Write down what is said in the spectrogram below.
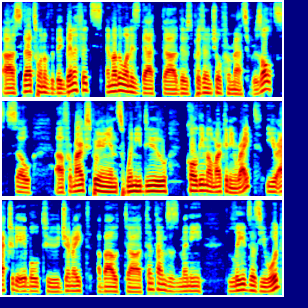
Uh, so that's one of the big benefits. Another one is that uh, there's potential for massive results. So from our experience, when you do cold email marketing right, you're actually able to generate about 10 times as many leads as you would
